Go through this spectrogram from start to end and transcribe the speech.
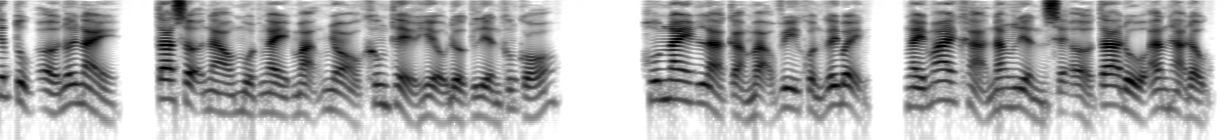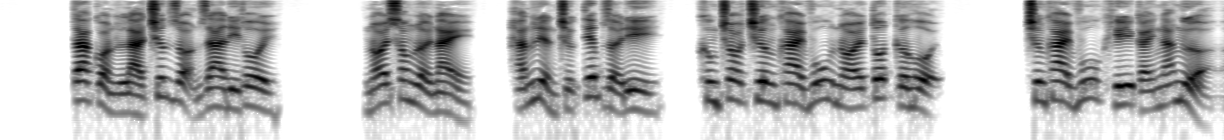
Tiếp tục ở nơi này, ta sợ nào một ngày mạng nhỏ không thể hiểu được liền không có. Hôm nay là cảm mạo vi khuẩn gây bệnh, ngày mai khả năng liền sẽ ở ta đồ ăn hạ độc. Ta còn là trước dọn ra đi thôi. Nói xong lời này, hắn liền trực tiếp rời đi, không cho Trương Khai Vũ nói tốt cơ hội. Trương Khai Vũ khí cái ngã ngửa,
